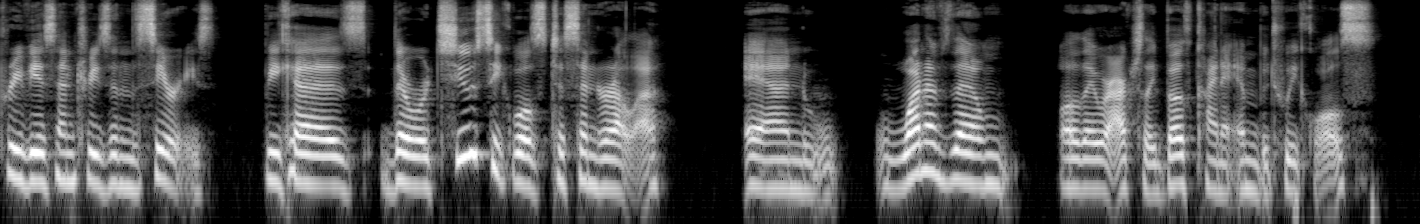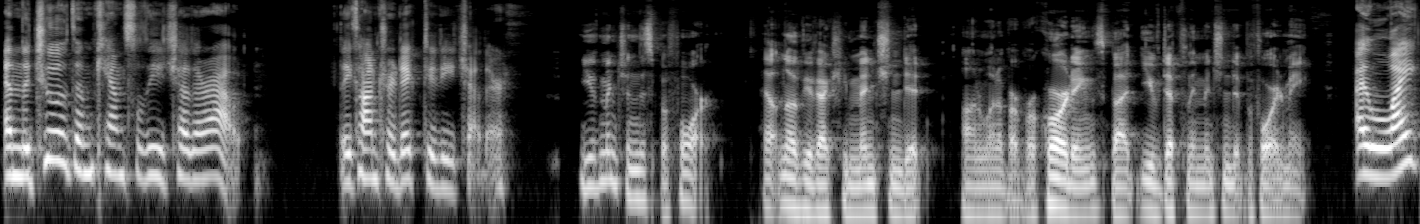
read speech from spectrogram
previous entries in the series because there were two sequels to Cinderella, and one of them, well, they were actually both kind of in-betweenquels, and the two of them canceled each other out. They contradicted each other. You've mentioned this before. I don't know if you've actually mentioned it on one of our recordings, but you've definitely mentioned it before to me. I like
